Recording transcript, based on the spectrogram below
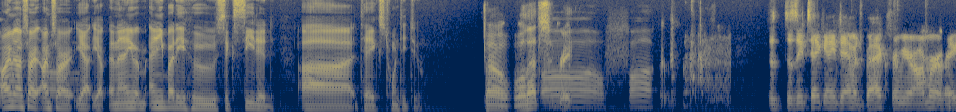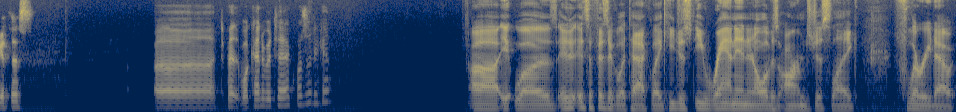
I'm, I'm sorry. I'm sorry. Yeah, yeah. And then any, anybody who succeeded uh, takes 22. Oh well, that's great. Oh fuck! Does, does he take any damage back from your armor of Agathys? Uh, depend. What kind of attack was it again? Uh, it was it, it's a physical attack. Like he just he ran in and all of his arms just like flurried out.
